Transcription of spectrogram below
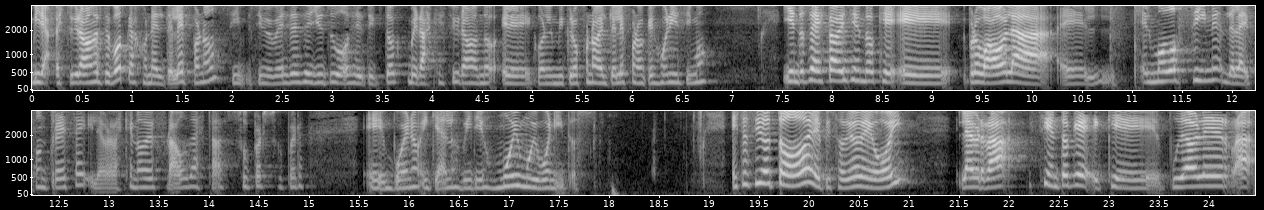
Mira, estoy grabando este podcast con el teléfono. Si, si me ves desde YouTube o desde TikTok, verás que estoy grabando eh, con el micrófono del teléfono, que es buenísimo. Y entonces estaba diciendo que he probado la, el, el, modo cine del iPhone 13 y la verdad es que no defrauda, está súper, súper eh, bueno y quedan los vídeos muy, muy bonitos. Este ha sido todo el episodio de hoy. La verdad, siento que, que pude haber ah,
